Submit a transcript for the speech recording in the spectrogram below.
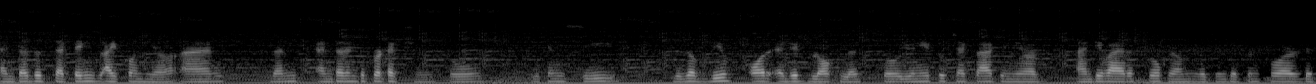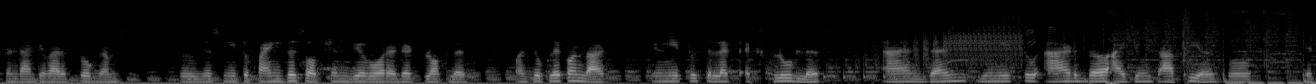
enter the settings icon here and then enter into protection. So you can see there's a view or edit block list so you need to check that in your antivirus program which is different for different antivirus programs. So you just need to find this option view or edit block list. Once you click on that you need to select exclude list and then you need to add the itunes app here. So it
